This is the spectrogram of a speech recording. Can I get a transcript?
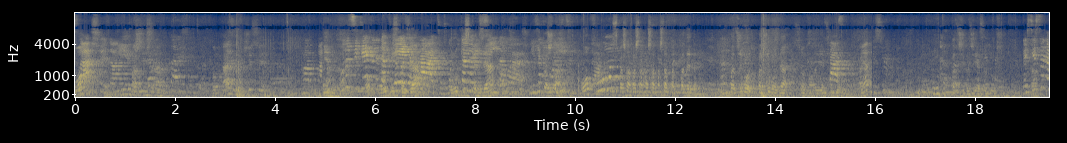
Оп. Дальше, да. И пошли сразу. В Абхазии решили Медленно. Будут сидеть, Руки время тратить. Руки скользят, и пошла. Оп, пошла, пошла, пошла, пошла под, под это. Под живот, под живот, да. Все, молодец. Понятно? Подожди, подожди, я задумался. Да, естественно,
